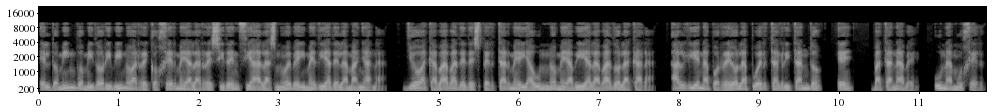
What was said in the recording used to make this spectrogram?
El domingo Midori vino a recogerme a la residencia a las nueve y media de la mañana. Yo acababa de despertarme y aún no me había lavado la cara. Alguien aporreó la puerta gritando, eh, Batanabe, una mujer.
